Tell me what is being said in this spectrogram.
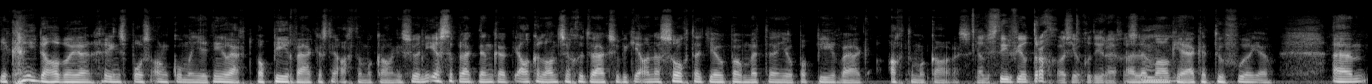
jy kan nie daar by 'n grenspos aankom en jy het nie reg papierwerkers nie agter mekaar nie. So in die eerste plek dink ek elke land se goed werk so 'n bietjie anders. Sorg dat jou permitte en jou papierwerk agter mekaar is. Hulle stuur vir jou terug as jy goed die reg is. Hulle maak jy hekke toe vir jou. Ehm um,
